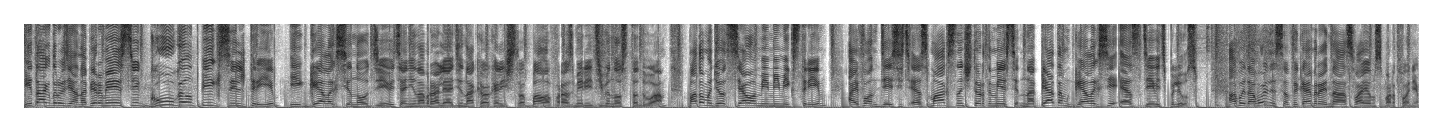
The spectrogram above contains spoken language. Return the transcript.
Итак, друзья, на первом месте Google Pixel 3 и Galaxy Note 9, они набрали одинаковое количество баллов в размере 92. Потом идет Xiaomi Mi Mix 3, iPhone 10s Max на четвертом месте, на пятом Galaxy S9 Plus. А вы довольны селфи-камерой на своем смартфоне?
